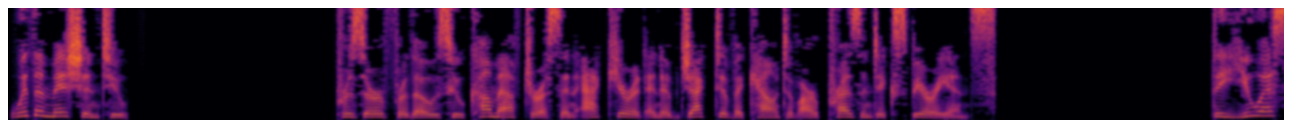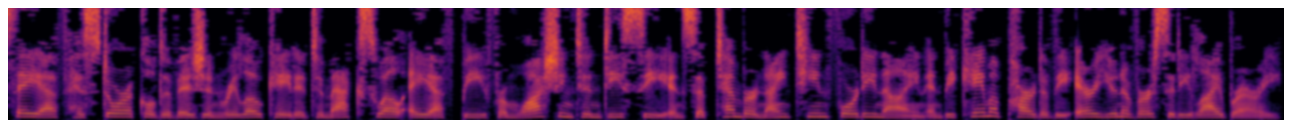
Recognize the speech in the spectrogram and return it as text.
With a mission to preserve for those who come after us an accurate and objective account of our present experience. The USAF Historical Division relocated to Maxwell AFB from Washington, D.C. in September 1949 and became a part of the Air University Library.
